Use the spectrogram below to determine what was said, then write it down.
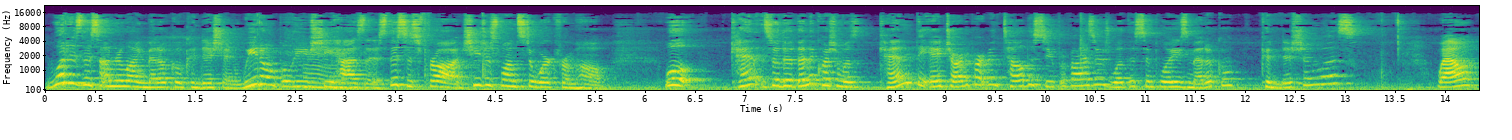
what is this underlying medical condition? We don't believe hmm. she has this. This is fraud. She just wants to work from home. Well, can so the, then the question was, can the HR department tell the supervisors what this employee's medical condition was? Well,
